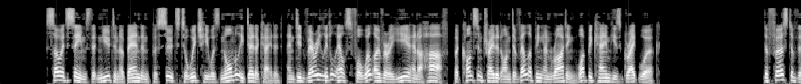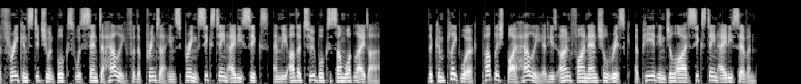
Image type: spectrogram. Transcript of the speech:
so it seems that Newton abandoned pursuits to which he was normally dedicated, and did very little else for well over a year and a half, but concentrated on developing and writing what became his great work. The first of the three constituent books was sent to Halley for the printer in spring 1686, and the other two books somewhat later. The complete work, published by Halley at his own financial risk, appeared in July 1687.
